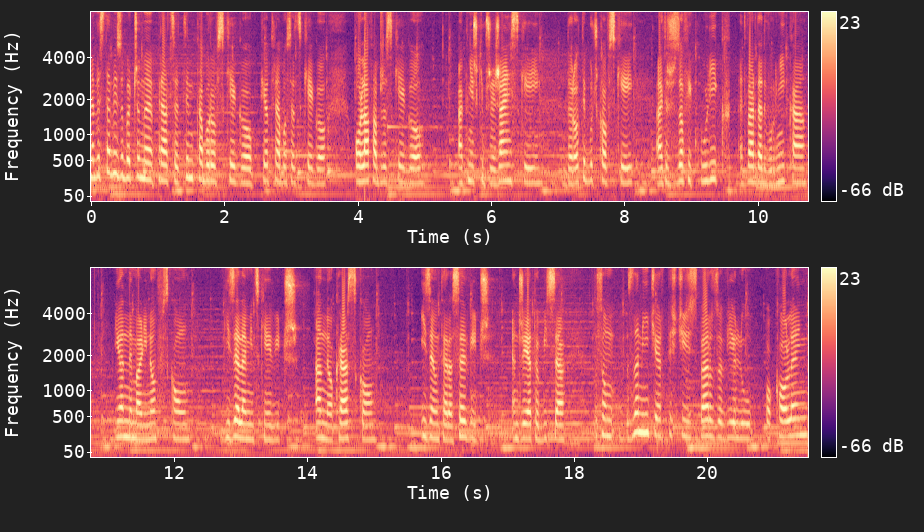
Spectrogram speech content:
Na wystawie zobaczymy pracę Tymka Borowskiego, Piotra Bosackiego, Olafa Brzeskiego, Agnieszki Brzeżańskiej, Doroty Buczkowskiej, ale też Zofii Kulik, Edwarda Dwórnika, Joanny Malinowską, Gizelę Mickiewicz, Annę Okraską, Izę Tarasewicz, Andrzeja Tobisa. To są znamienici artyści z bardzo wielu pokoleń,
